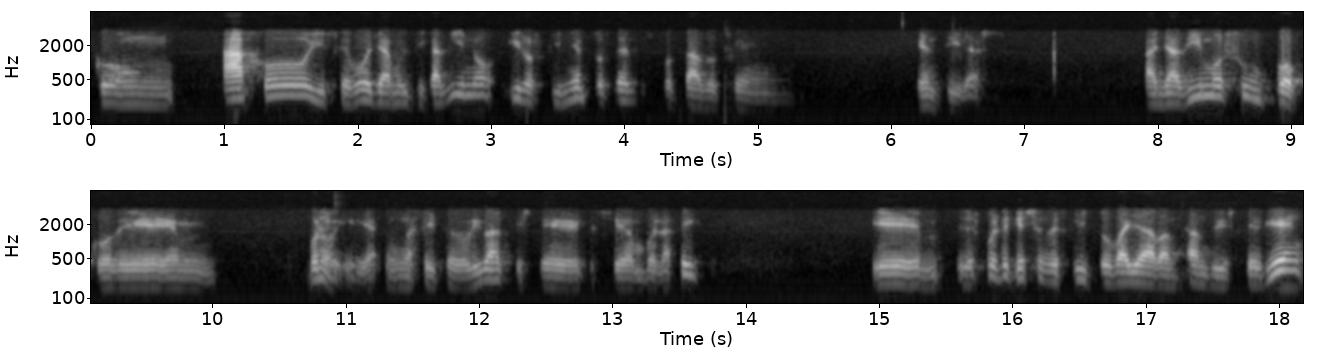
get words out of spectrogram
con ajo y cebolla muy picadino y los pimientos verdes cortados en, en tiras. Añadimos un poco de, bueno, un aceite de oliva que, sea un buen aceite. Eh, después de que ese refrito vaya avanzando y esté bien,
